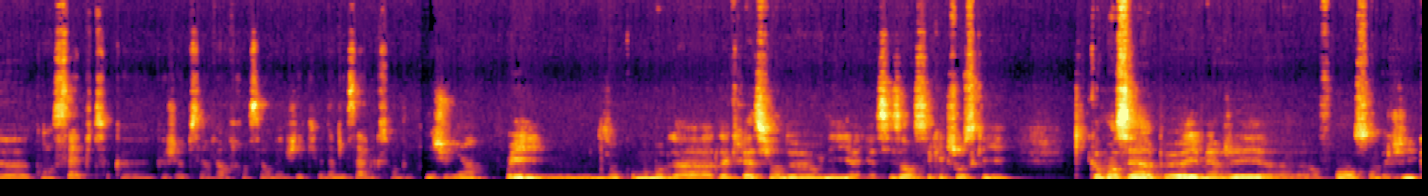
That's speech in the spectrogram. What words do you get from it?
euh, concepts que, que j'ai observé en France et en Belgique, d'amener ça à Luxembourg. Julien? Oui, disons qu'au moment de la, de la, création de ONI, il y a, six ans, c'est quelque chose qui, qui, commençait un peu à émerger euh, en France, en Belgique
